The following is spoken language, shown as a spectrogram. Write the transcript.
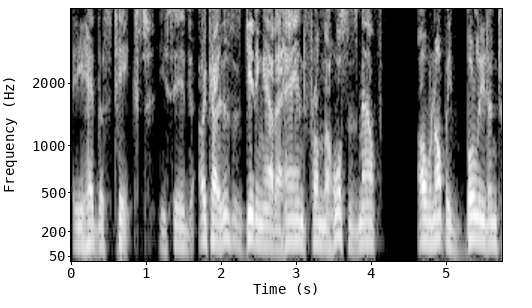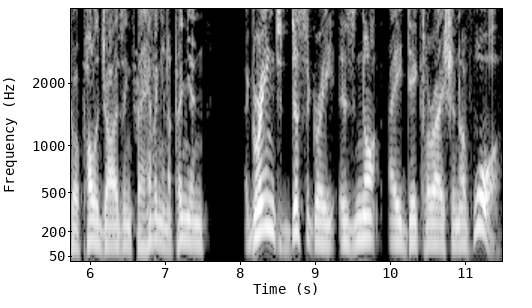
he had this text. He said, Okay, this is getting out of hand from the horse's mouth. I will not be bullied into apologizing for having an opinion. Agreeing to disagree is not a declaration of war.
